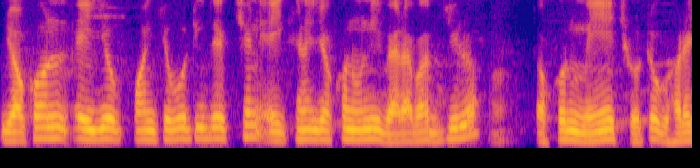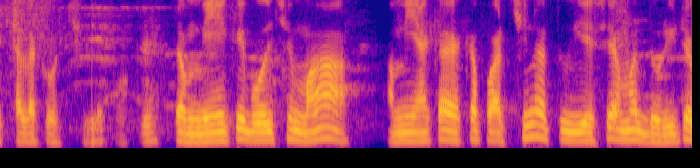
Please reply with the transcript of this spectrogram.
যখন এই যে পঞ্চবটি দেখছেন এইখানে যখন উনি বেড়া বাঁধছিল তখন মেয়ে ছোট ঘরে খেলা করছিল। তা মেয়েকে বলছে মা আমি একা একা পারছি না তুই এসে আমার দড়িটা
